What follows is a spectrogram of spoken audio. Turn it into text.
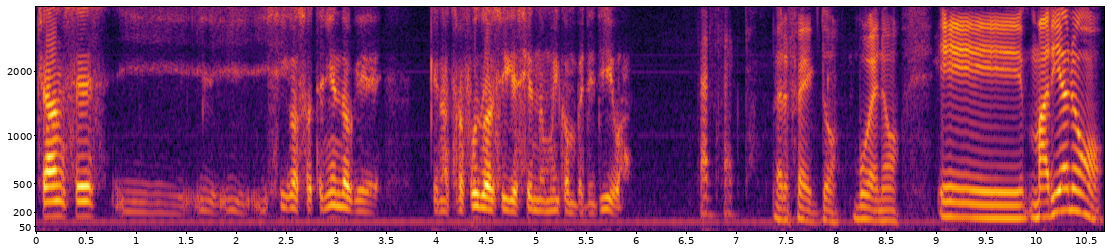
chances y, sigo sosteniendo que, nuestro fútbol sigue siendo muy competitivo. Perfecto. Perfecto. Bueno, eh, Mariano,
